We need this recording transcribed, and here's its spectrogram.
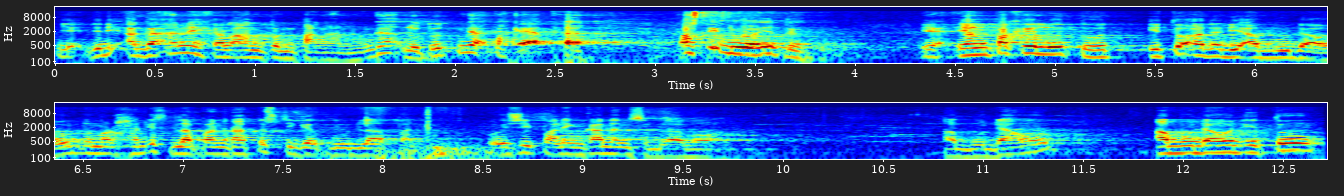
Ya, jadi agak aneh kalau antum tangan enggak, lutut enggak, pakai apa? Pasti dua itu. Ya, yang pakai lutut itu ada di Abu Daud nomor hadis 838. Posisi paling kanan sebelah bawah. Abu Daud. Abu Daud itu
